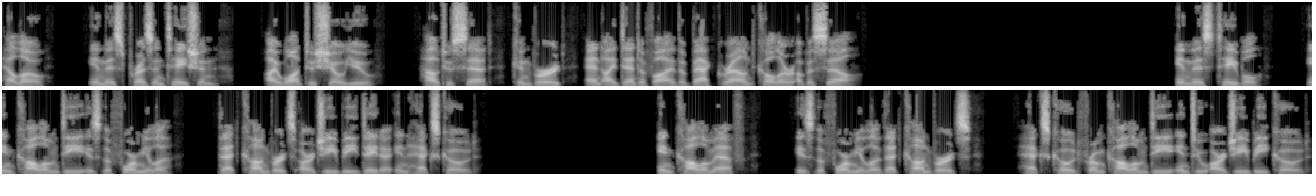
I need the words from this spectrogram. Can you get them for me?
Hello, in this presentation, I want to show you, how to set, convert, and identify the background color of a cell. In this table, in column D is the formula, that converts RGB data in hex code. In column F, is the formula that converts, hex code from column D into RGB code.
